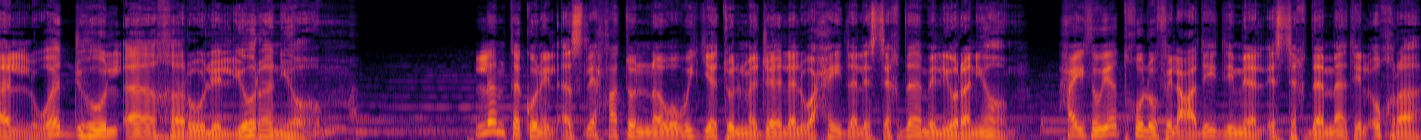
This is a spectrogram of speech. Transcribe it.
الوجه الآخر لليورانيوم لم تكن الأسلحة النووية المجال الوحيد لاستخدام اليورانيوم، حيث يدخل في العديد من الاستخدامات الأخرى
